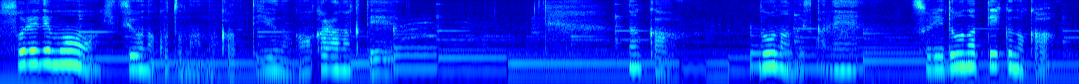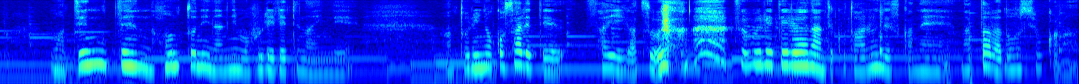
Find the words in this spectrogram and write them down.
それでも必要なことなのかっていうのが分からなくてなんかどうなんですかね。それどうなっていくのか、まあ、全然本当に何も触れれてないんで取り残されてサイがつ 潰れてるなんてことあるんですかね。なったらどうしようかな。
